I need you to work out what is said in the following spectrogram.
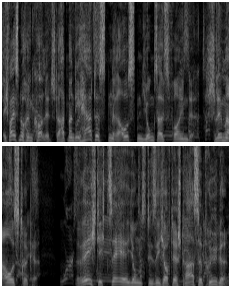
Ich weiß noch im College, da hat man die härtesten, rausten Jungs als Freunde. Schlimme Ausdrücke. Richtig zähe Jungs, die sich auf der Straße prügeln.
